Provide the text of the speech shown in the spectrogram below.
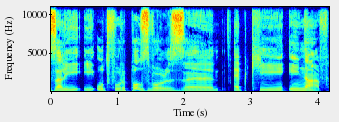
Rosalie i utwór Pozwól z epki Enough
